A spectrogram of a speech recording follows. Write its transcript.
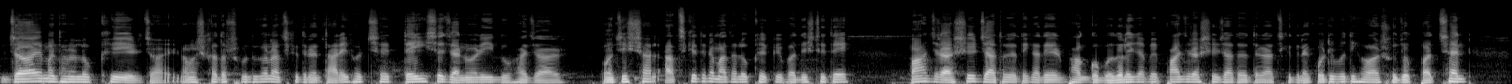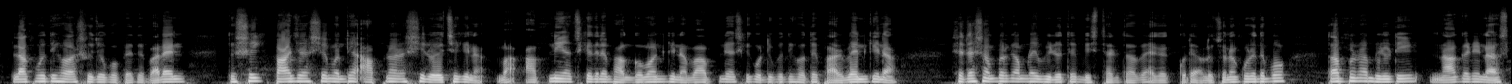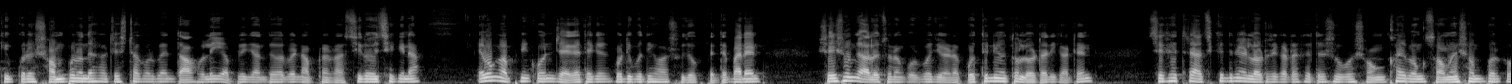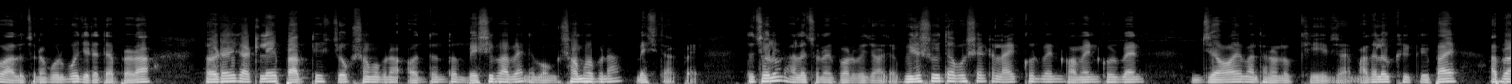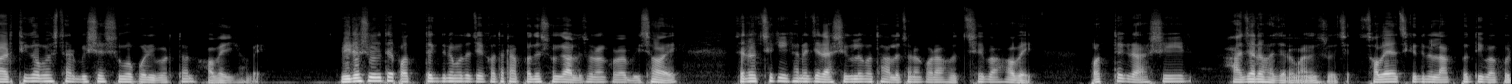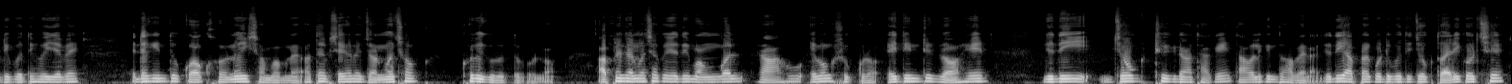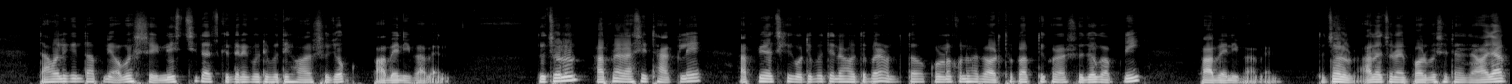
জয় মা ধনলক্ষ্মীর জয়। নমস্কার দর্শক বন্ধুগণ আজকে দিনের তারিখ হচ্ছে তেইশে জানুয়ারি দু হাজার পঁচিশ সাল। আজকের দিনে মাতা লক্ষ্মীর কৃপা দৃষ্টিতে পাঁচ রাশির জাতক জাতিকাদের ভাগ্য বদলে যাবে। পাঁচ রাশির জাতক জাতিকা আজকে দিনে কোটিপতি হওয়ার সুযোগ পাচ্ছেন, লাখপতি হওয়ার সুযোগও পেতে পারেন। তো সেই পাঁচ রাশির মধ্যে আপনার রাশি রয়েছে কিনা বা আপনি আজকে দিনে ভাগ্যবান কিনা বা আপনি আজকে কোটিপতি হতে পারবেন কিনা, সেটা সম্পর্কে আমরা এই ভিডিওতে বিস্তারিতভাবে এক এক করে আলোচনা করে দেবো। তো আপনারা ভিডিওটি না কেটে না স্কিপ করে সম্পূর্ণ দেখার চেষ্টা করবেন, তাহলেই আপনি জানতে পারবেন আপনার রাশি রয়েছে কিনা এবং আপনি কোন জায়গা থেকে কোটিপতি হওয়ার সুযোগ পেতে পারেন। সেই সঙ্গে আলোচনা করব যারা প্রতিনিয়ত লটারি কাটেন, সেক্ষেত্রে আজকের দিনে লটারি কাটার ক্ষেত্রে শুভ সংখ্যা এবং সময় সম্পর্কেও আলোচনা করব, যেটাতে আপনারা লটারি কাটলে প্রাপ্তির যোগ সম্ভাবনা অত্যন্ত বেশি পাবেন এবং সম্ভাবনা বেশি থাকবে। তো চলুন আলোচনায় পর্বে যাওয়া যাক। ভিডিও শুরুতে অবশ্যই একটা লাইক করবেন কমেন্ট করবেন জয় মা ধনলক্ষ্মীর জয়। মাতা লক্ষ্মীর কৃপায় আপনার আর্থিক অবস্থার বিশেষ শুভ পরিবর্তন হবেই হবে। ভিডিও শুরুতে প্রত্যেক দিনের মতো যে কথাটা আপনাদের সঙ্গে আলোচনা করার বিষয়, সেটা হচ্ছে কি, এখানে যে রাশিগুলোর কথা আলোচনা করা হচ্ছে বা হবে, প্রত্যেক রাশির হাজারো হাজারো মানুষ রয়েছে। সবাই আজকে দিনে লাখপতি বা কোটিপতি হয়ে যাবে, এটা কিন্তু কখনোই সম্ভব নয়। অতএব সেখানে জন্মছক খুবই গুরুত্বপূর্ণ। আপনার জন্মছকে যদি মঙ্গল, রাহু এবং শুক্র এই তিনটি গ্রহের যদি যোগ ঠিক না থাকে, তাহলে কিন্তু হবে না। যদি আপনার কোটিপতি যোগ তৈরি করছে, তাহলে কিন্তু আপনি অবশ্যই নিশ্চিত আজকে দিনে কোটিপতি হওয়ার সুযোগ পাবেনই পাবেন। তো চলুন, আপনার রাশি থাকলে আপনি আজকে কোটিপতি না হতে পারেন, অন্তত কোনো না কোনোভাবে অর্থপ্রাপ্তি করার সুযোগ আপনি পাবেনই পাবেন। তো চলুন আলোচনায় পর্বে সেটা যাওয়া যাক।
